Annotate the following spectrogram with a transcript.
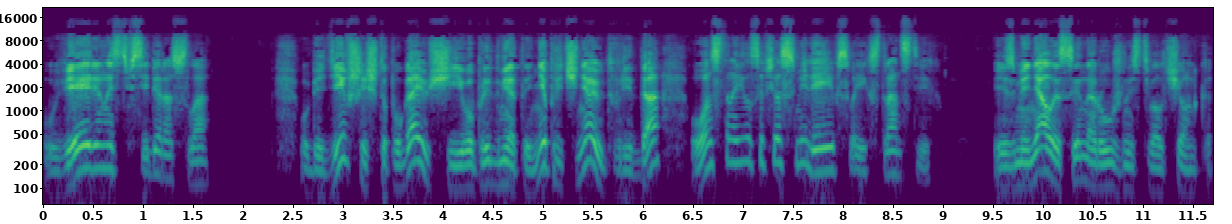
уверенность в себе росла. Убедившись, что пугающие его предметы не причиняют вреда, он становился все смелее в своих странствиях. Изменялась и наружность волчонка.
